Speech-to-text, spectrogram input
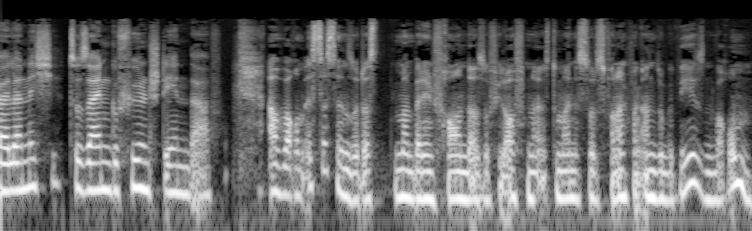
weil er nicht zu seinen Gefühlen stehen darf. Aber warum ist das denn so, dass man bei den Frauen da so viel offener ist? Du meinst, so das von Anfang an so gewesen. Warum?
